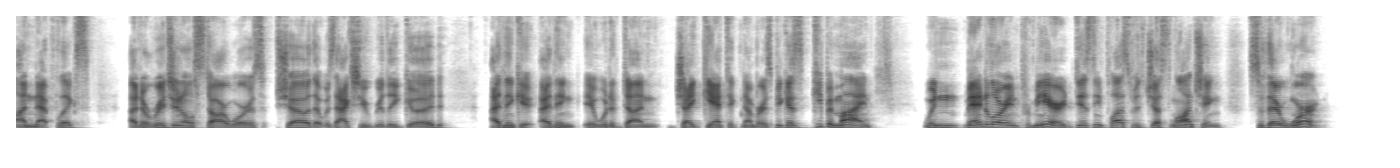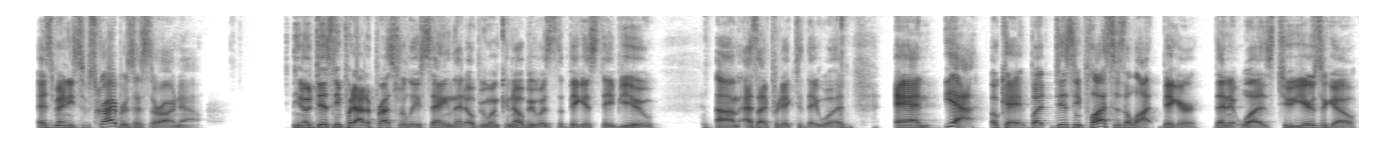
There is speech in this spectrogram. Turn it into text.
on Netflix, an original Star Wars show that was actually really good. I think it I think it would have done gigantic numbers because keep in mind when Mandalorian premiered, Disney Plus was just launching, so there weren't as many subscribers as there are now. You know, Disney put out a press release saying that Obi Wan Kenobi was the biggest debut, um, as I predicted they would. And yeah, okay, but Disney Plus is a lot bigger than it was two years ago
